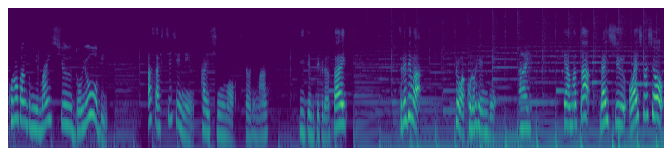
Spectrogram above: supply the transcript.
この番組、毎週土曜日、朝7時に配信をしております。聞いてみてください。それでは、今日はこの辺で。はい。ではまた来週お会いしましょう。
